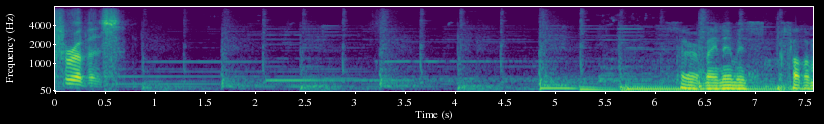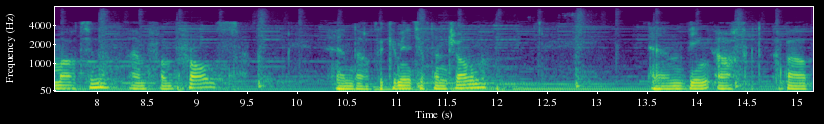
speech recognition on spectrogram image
for others. My name is Father Martin. I'm from France and of the community of St. John. And being asked about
